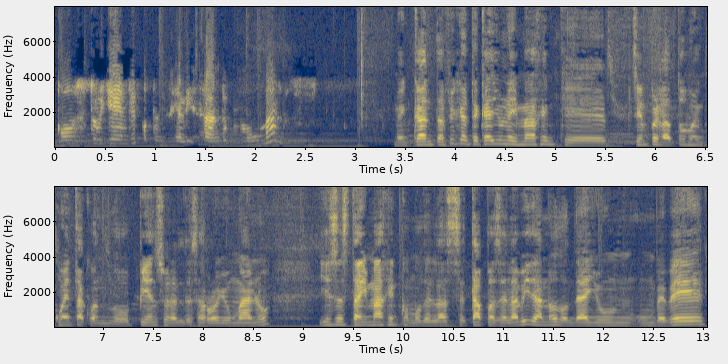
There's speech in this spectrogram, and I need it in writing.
construyendo y potencializando como humanos. Me encanta, fíjate que hay una imagen que siempre la tomo en cuenta cuando pienso en el desarrollo humano y es esta imagen como de las etapas de la vida, ¿no? Donde hay un, bebé,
